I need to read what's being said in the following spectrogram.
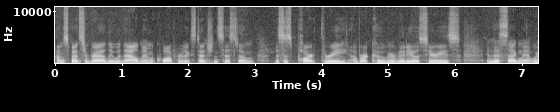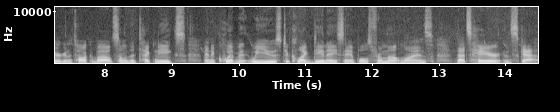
I'm Spencer Bradley with the Alabama Cooperative Extension System. This is part three of our Cougar video series. In this segment, we are going to talk about some of the techniques and equipment we use to collect DNA samples from mountain lions, that's hair and scat.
